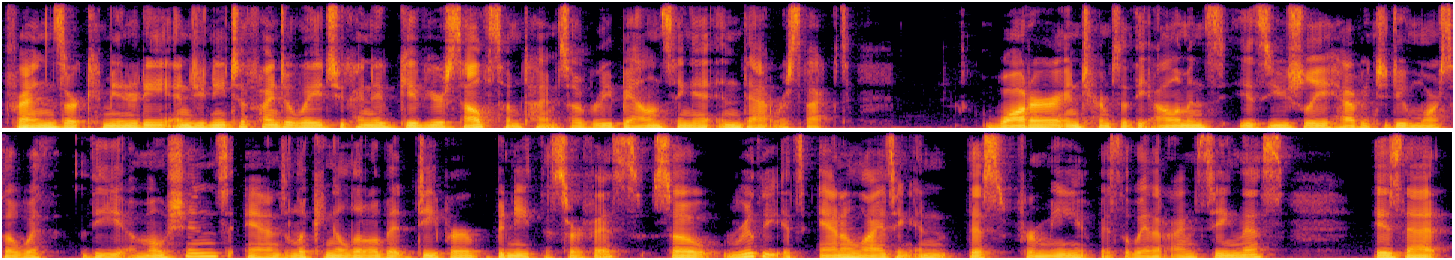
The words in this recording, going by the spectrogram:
friends or community, and you need to find a way to kind of give yourself some time. So, rebalancing it in that respect. Water, in terms of the elements, is usually having to do more so with the emotions and looking a little bit deeper beneath the surface. So, really, it's analyzing, and this for me is the way that I'm seeing this is that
